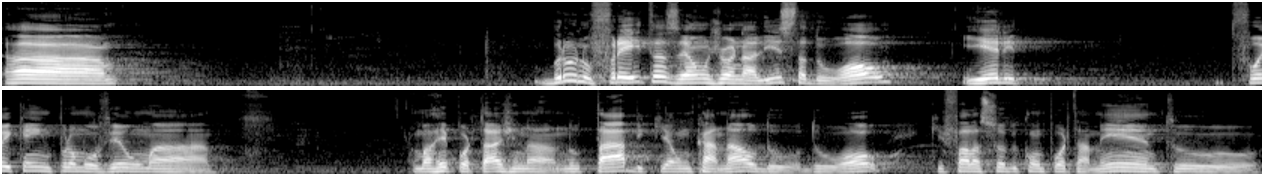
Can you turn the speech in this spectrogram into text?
Ah, Bruno Freitas é um jornalista do UOL e ele foi quem promoveu uma, uma reportagem na, no TAB, que é um canal do, do UOL, que fala sobre comportamento,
